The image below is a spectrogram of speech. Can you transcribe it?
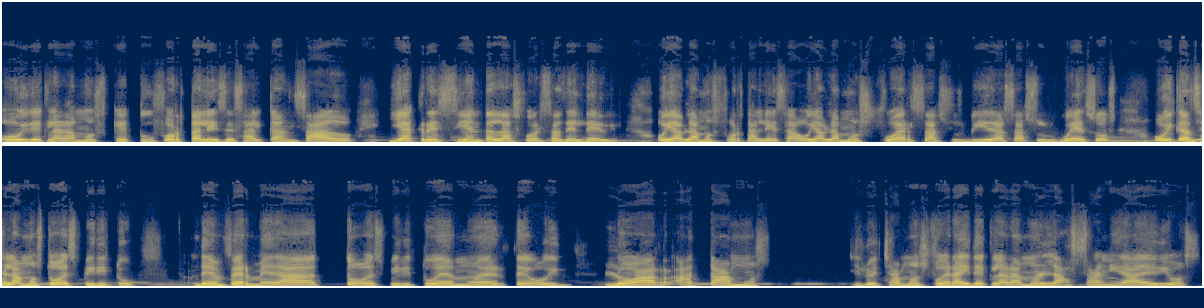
Hoy declaramos que tú fortaleces al cansado y acrecientas las fuerzas del débil. Hoy hablamos fortaleza, hoy hablamos fuerza a sus vidas, a sus huesos. Hoy cancelamos todo espíritu de enfermedad, todo espíritu de muerte, hoy lo atamos y lo echamos fuera y declaramos la sanidad de Dios.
